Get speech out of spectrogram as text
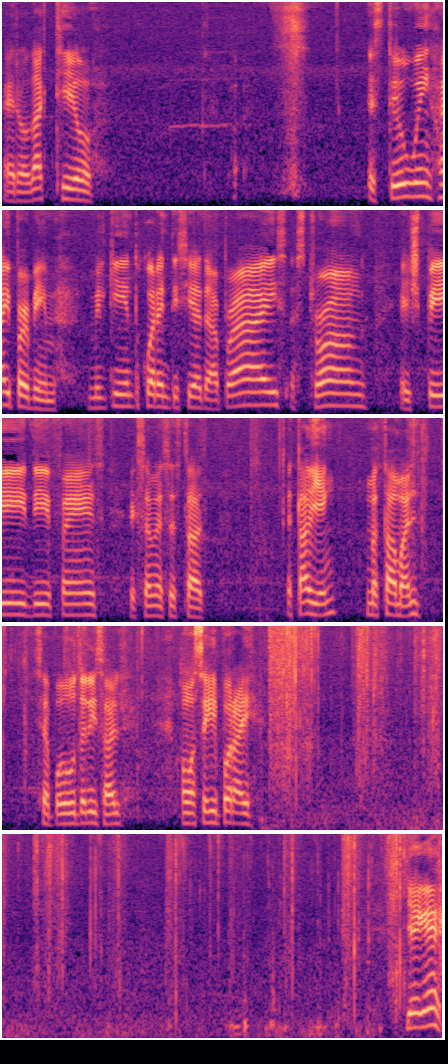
Aerodactyl. Steel Wing Hyper Beam. 1547. A price, strong, HP, Defense, Excellence Stat. Está bien, no está mal. Se puede utilizar. Vamos a seguir por ahí. Llegué.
